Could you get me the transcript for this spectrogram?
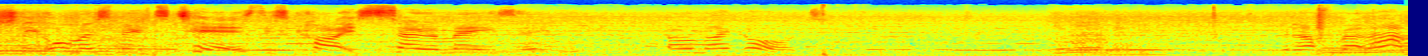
Actually almost moved to tears. This car is so amazing. Oh my God. But enough about that.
